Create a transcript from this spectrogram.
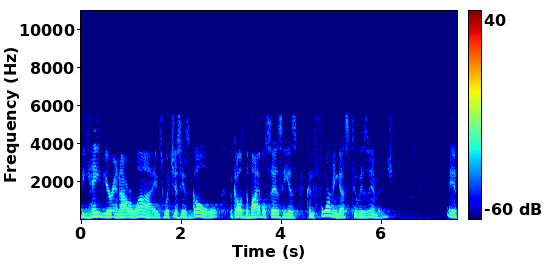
behavior in our lives, which is His goal, because the Bible says He is conforming us to His image, if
